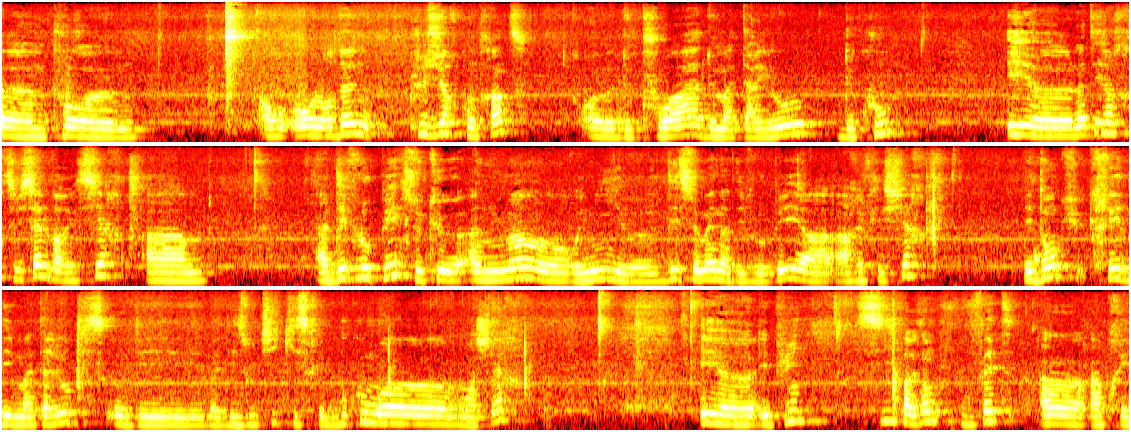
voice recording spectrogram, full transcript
euh, on, leur donne plusieurs contraintes de poids, de matériaux, de coûts. Et l'intelligence artificielle va réussir à, développer ce qu'un humain aurait mis des semaines à développer, à, réfléchir, et donc créer des matériaux, bah, des outils qui seraient beaucoup moins, chers. Et puis, si par exemple vous faites un, prêt,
